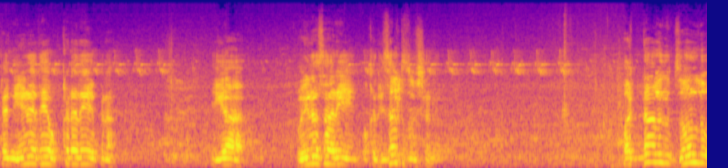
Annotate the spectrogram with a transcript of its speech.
కానీ నేనైతే ఒక్కడదే చెప్పిన. ఇక పోయినసారి ఒక రిజల్ట్ చూశాను పద్నాలుగు జోన్లు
